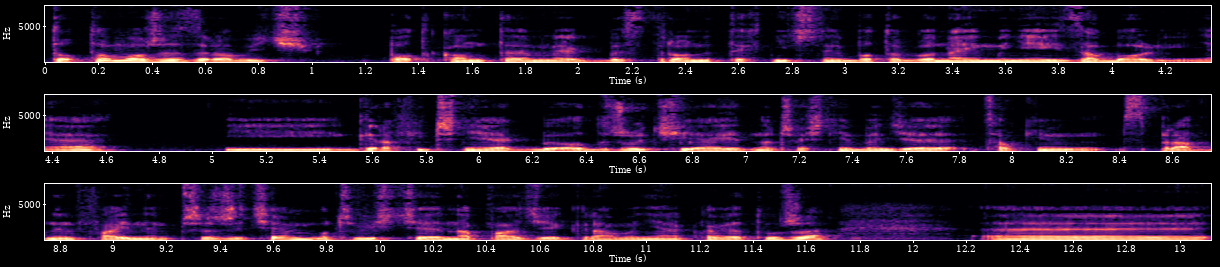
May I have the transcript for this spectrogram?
to to może zrobić pod kątem jakby strony technicznej, bo to go najmniej zaboli, nie? I graficznie jakby odrzuci, a jednocześnie będzie całkiem sprawnym, fajnym przeżyciem. Oczywiście na padzie gramy, nie na klawiaturze. Eee,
